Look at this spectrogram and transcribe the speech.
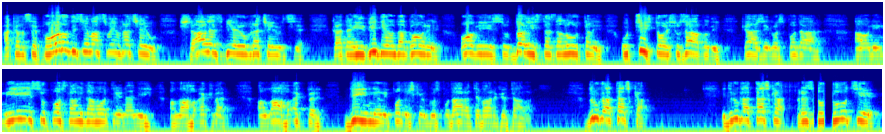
a kada se porodicama svojim vraćaju, šale zbijaju vraćajući Kada ih vide onda govore, ovi su doista zalutali, u čistoj su zabludi, kaže gospodar. A oni nisu poslani da motri na njih. Allahu ekber, Allahu ekber, divne li podrške od gospodara te bareke taala. Druga tačka, I druga tačka rezolucije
